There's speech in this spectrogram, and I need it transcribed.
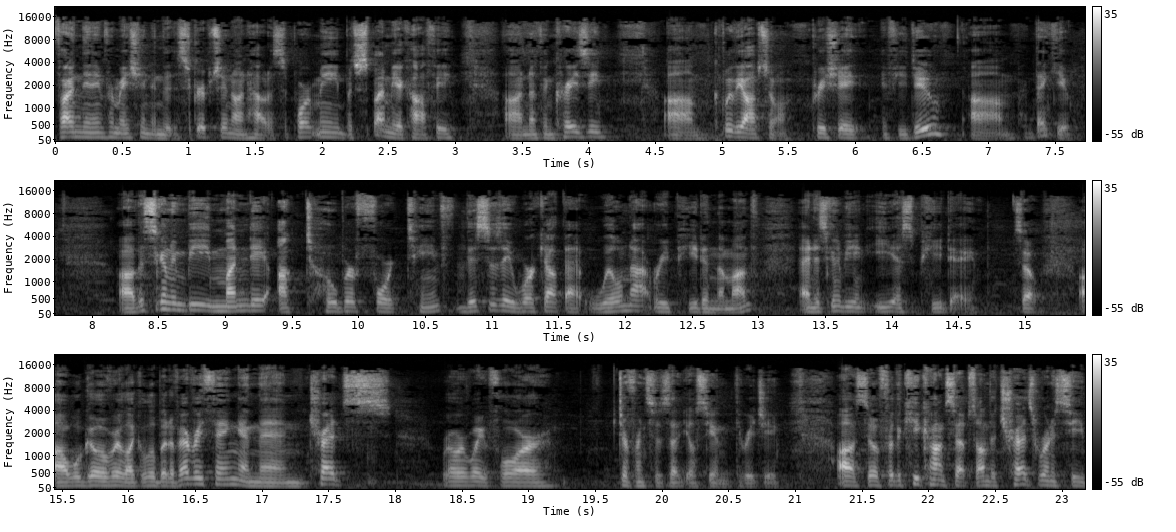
find the information in the description on how to support me, but just buy me a coffee. Uh, nothing crazy. Um, completely optional. Appreciate if you do. Um, and thank you. Uh, this is going to be Monday, October 14th. This is a workout that will not repeat in the month, and it's going to be an ESP day. So uh, we'll go over like a little bit of everything and then treads, rower weight floor, differences that you'll see in the 3G. Uh, so for the key concepts, on the treads, we're gonna see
